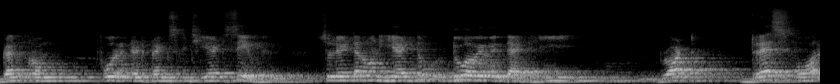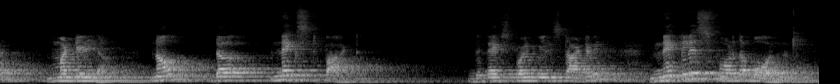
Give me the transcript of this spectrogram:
gun from 400 francs which he had saved. So later on he had to do away with that. He brought dress for Matilda. Now the next part. The next point we'll start with necklace for the ball.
